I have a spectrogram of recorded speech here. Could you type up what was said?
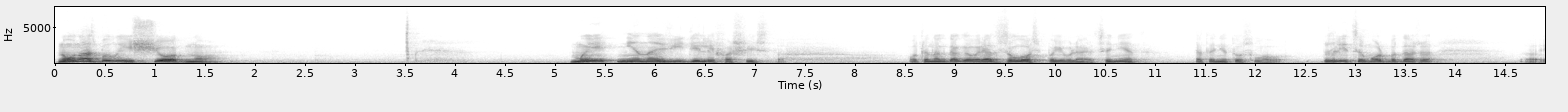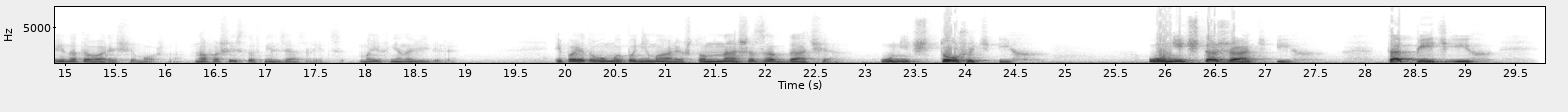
Но у нас было еще одно. Мы ненавидели фашистов. Вот иногда говорят, злость появляется. Нет, это не то слово. Злиться, может быть, даже э, и на товарища можно. На фашистов нельзя злиться. Мы их ненавидели. И поэтому мы понимали, что наша задача уничтожить их, уничтожать их, топить их,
